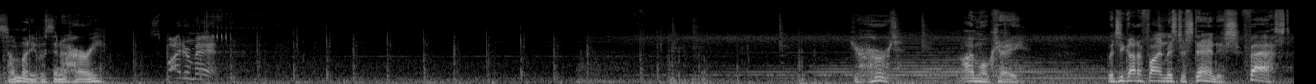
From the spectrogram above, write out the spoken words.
Somebody was in a hurry. Spider-Man! You're hurt. I'm okay. But you gotta find Mr. Standish, fast.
